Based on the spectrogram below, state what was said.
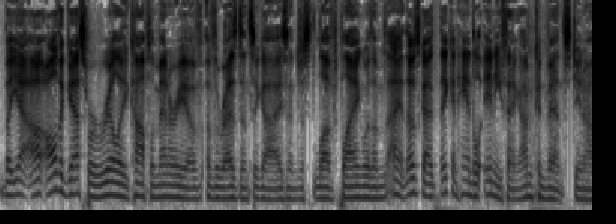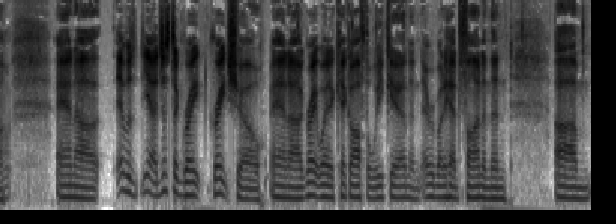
but yeah, all, all the guests were really complimentary of, of the residency guys and just loved playing with them. I, those guys, they can handle anything. I'm convinced, you know. And uh, it was yeah, just a great great show and a great way to kick off the weekend. And everybody had fun. And then um,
